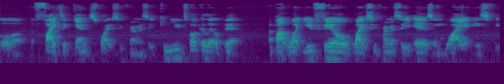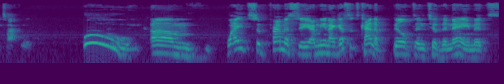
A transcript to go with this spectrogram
or the fight against white supremacy. Can you talk a little bit about what you feel white supremacy is and why it needs to be tackled? Woo! Um, white supremacy, I mean, I guess it's kind of built into the name. It's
